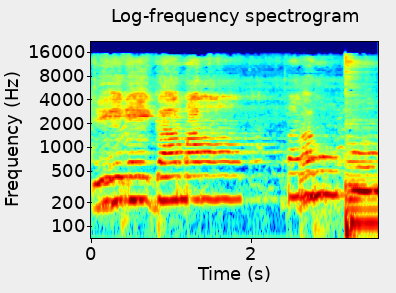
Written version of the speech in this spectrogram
Inigamak barukong Ah,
